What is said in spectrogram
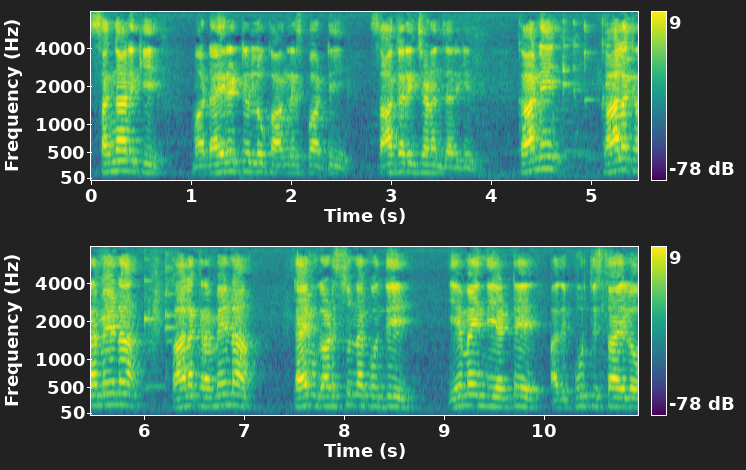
సంఘానికి మా డైరెక్టర్లు కాంగ్రెస్ పార్టీ సహకరించడం జరిగింది. కానీ కాలక్రమేణా కాలక్రమేణా టైం గడుస్తున్న కొద్దీ ఏమైంది అంటే అది పూర్తి స్థాయిలో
